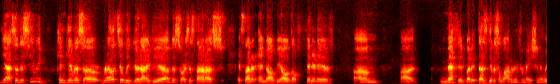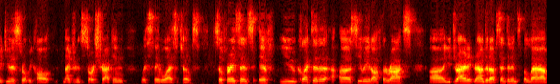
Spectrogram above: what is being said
Yeah, so the seaweed can give us a relatively good idea of the source. It's not a, it's not an end all be all definitive um, uh, method, but it does give us a lot of information. And we do this through what we call nitrogen source tracking with stable isotopes. So for instance, if you collected a, a seaweed off the rocks, uh, you dried it, ground it up, sent it into the lab,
